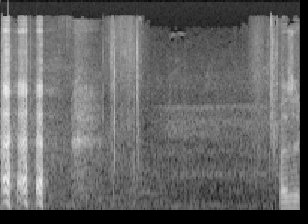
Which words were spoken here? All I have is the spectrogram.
was a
